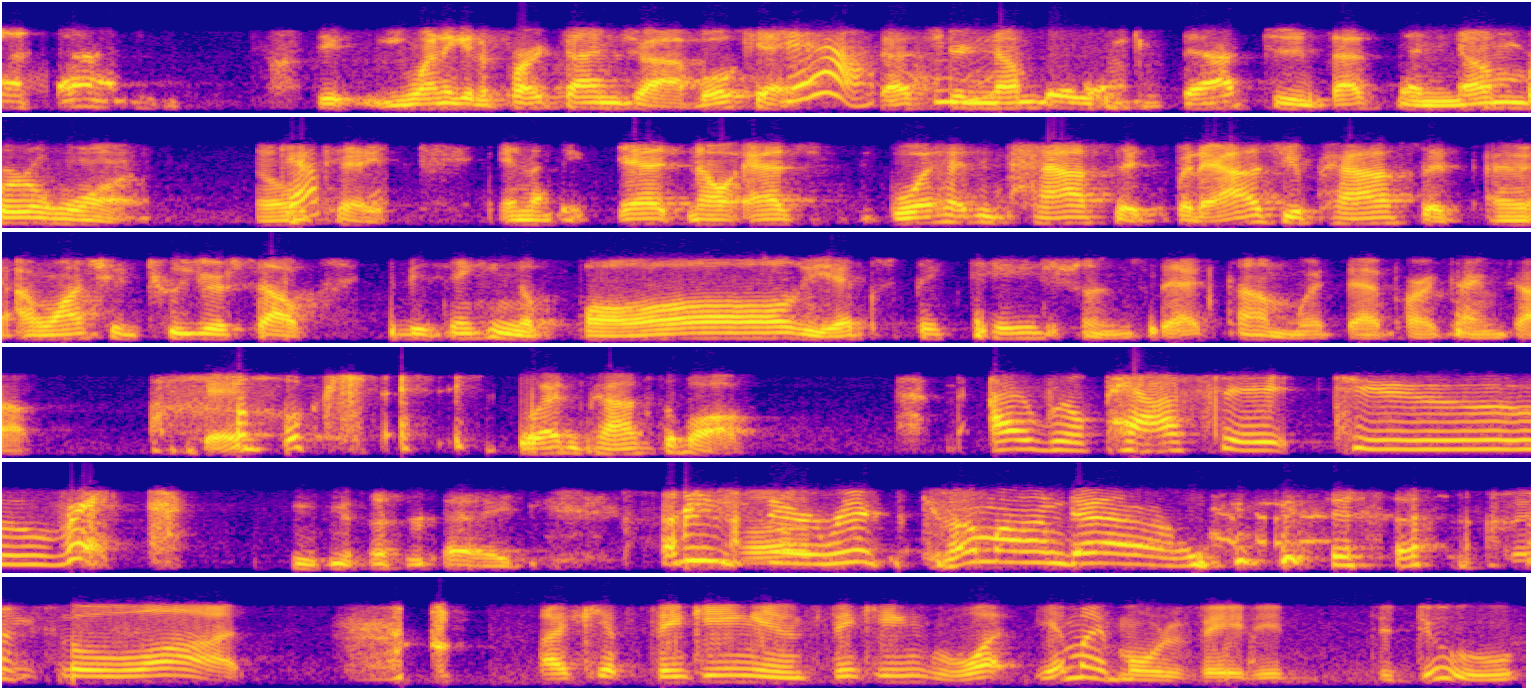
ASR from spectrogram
You want to get a part-time job? Okay, Yeah. that's your Mhm. number one. That's that's the number one. Yep. Okay, and I, Ed, now as go ahead and pass it, but as you pass it, I, I want you to yourself to be thinking of all the expectations that come with that part-time job. Okay, okay. go ahead and pass the ball. I will pass it to Rick. all right, Mr. Uh, Rick, come on down. Thanks a lot. I kept thinking and thinking, what am I motivated to do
